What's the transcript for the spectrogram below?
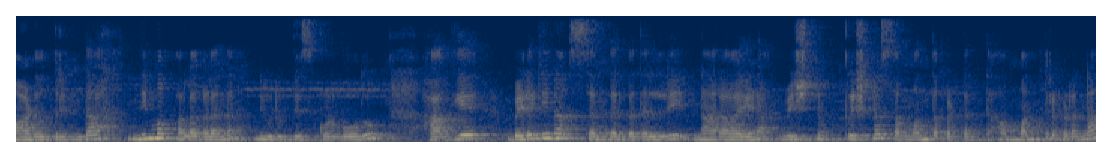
ಮಾಡೋದ್ರಿಂದ ನಿಮ್ಮ ಫಲಗಳನ್ನು ನೀವು ವೃದ್ಧಿಸ್ಕೊಳ್ಬೋದು. ಹಾಗೆ ಬೆಳಗಿನ ಸಂದರ್ಭದಲ್ಲಿ ನಾರಾಯಣ, ವಿಷ್ಣು, ಕೃಷ್ಣ ಸಂಬಂಧಪಟ್ಟಂತಹ ಮಂತ್ರಗಳನ್ನು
